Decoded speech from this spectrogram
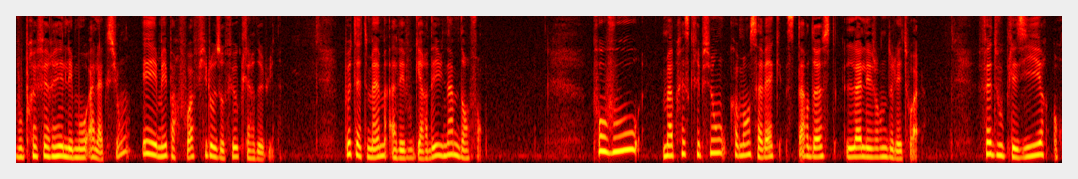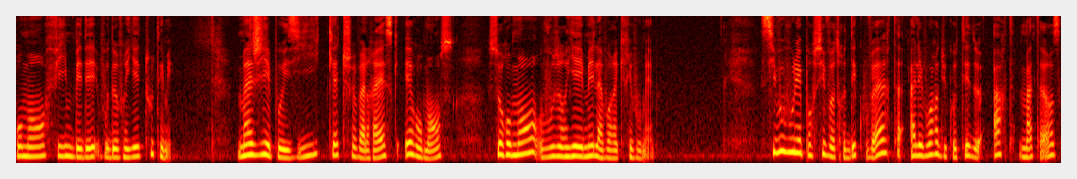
Vous préférez les mots à l'action et aimez parfois philosopher au clair de lune. Peut-être même avez-vous gardé une âme d'enfant. Pour vous, ma prescription commence avec Stardust, la légende de l'étoile. Faites-vous plaisir, romans, films, BD, vous devriez tout aimer. Magie et poésie, quête chevaleresque et romance, ce roman, vous auriez aimé l'avoir écrit vous-même. Si vous voulez poursuivre votre découverte, allez voir du côté de Art Matters.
